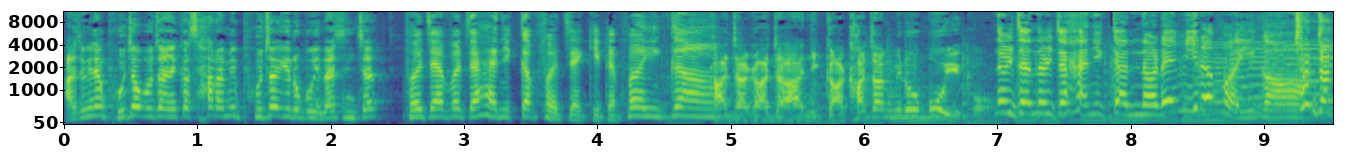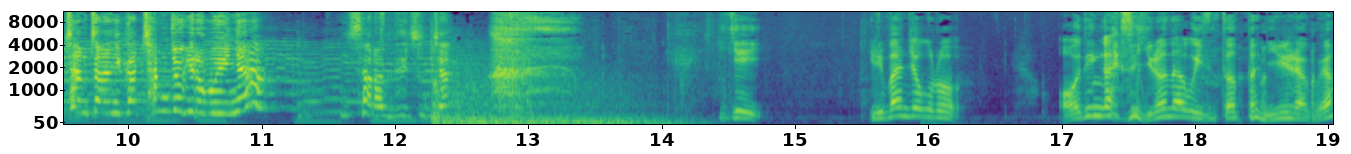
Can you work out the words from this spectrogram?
아주 그냥 보자 보자 하니까 사람이 보자기로 보이나 진짜? 보자 보자 하니까 보자기로 보이고 가자 가자 하니까 가자미로 보이고 놀자 놀자 하니까 노래 밀어 보이고 참자 참자 하니까 참조기로 보이냐? 이 사람들이 진짜. 이게 일반적으로 어딘가에서 일어나고 있었던 일이라고요?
